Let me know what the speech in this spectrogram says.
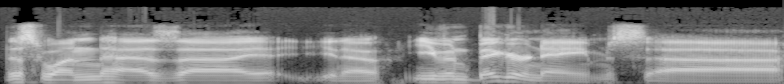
this one has uh, you know even bigger names uh,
